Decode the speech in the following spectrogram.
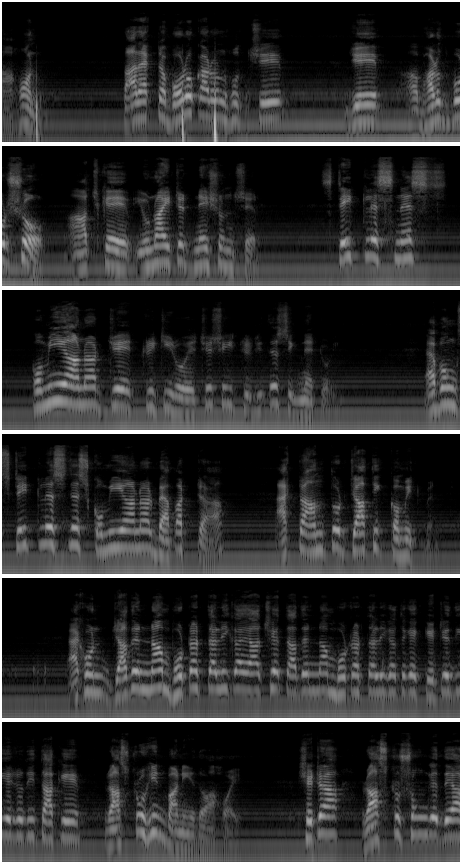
না হন। তার একটা বড় কারণ হচ্ছে যে ভারতবর্ষ আজকে ইউনাইটেড নেশনসের স্টেটলেসনেস কমিয়ে আনার যে ট্রিটি রয়েছে, সেই ট্রিটিতে সিগনেটরি এবং স্টেটলেসনেস কমিয়ে আনার ব্যাপারটা একটা আন্তর্জাতিক কমিটমেন্ট এখন যাদের নাম ভোটার তালিকায় আছে, তাদের নাম ভোটার তালিকা থেকে কেটে দিয়ে যদি তাকে রাষ্ট্রহীন বানিয়ে দেওয়া হয়, সেটা রাষ্ট্রসংঘে দেয়া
